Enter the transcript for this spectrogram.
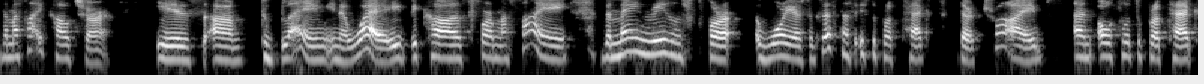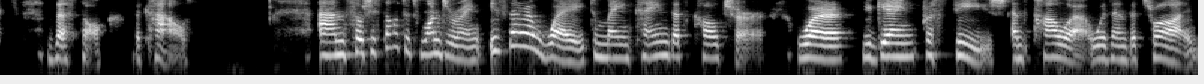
the Maasai culture is um, to blame in a way because for Maasai, the main reason for a warrior's existence is to protect their tribes and also to protect the stock the cows. And so she started wondering is there a way to maintain that culture where you gain prestige and power within the tribe,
